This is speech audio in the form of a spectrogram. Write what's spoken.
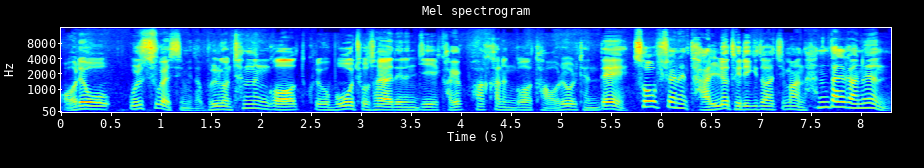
어려울 수가 있습니다. 물건 찾는 것, 그리고 뭐 조사해야 되는지 가격 파악하는 거 다 어려울 텐데 수업 시간에 다 알려드리기도 하지만 한 달간은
